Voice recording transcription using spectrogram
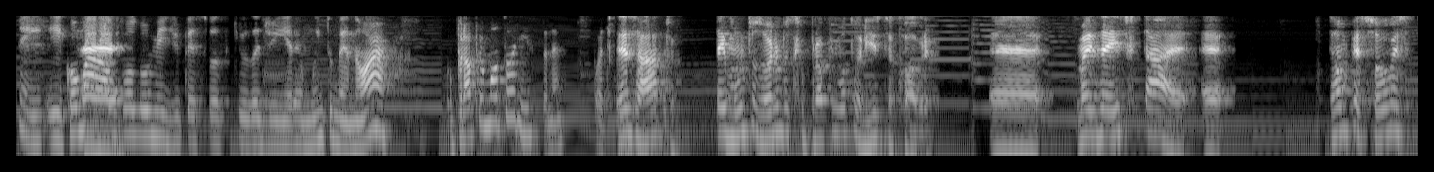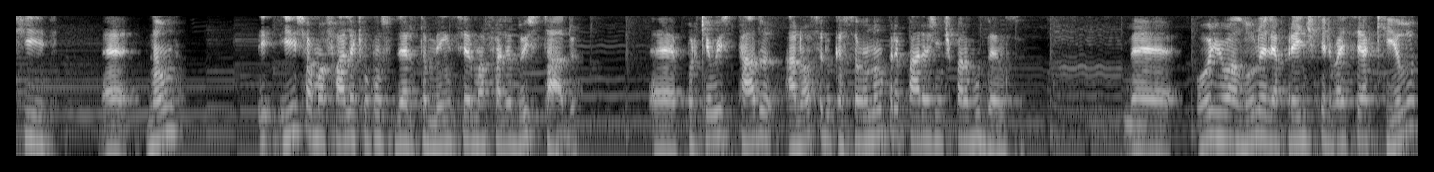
Sim, e como é... o volume de pessoas que usa dinheiro é muito menor, o próprio motorista, né? Pode Exato. Tem muitos ônibus que o próprio motorista cobra. É, mas é isso que tá. É, é, são pessoas que é, não. E isso é uma falha que eu considero também ser uma falha do Estado. É, porque o Estado, a nossa educação não prepara a gente para a mudança. Hoje o aluno ele aprende que ele vai ser aquilo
